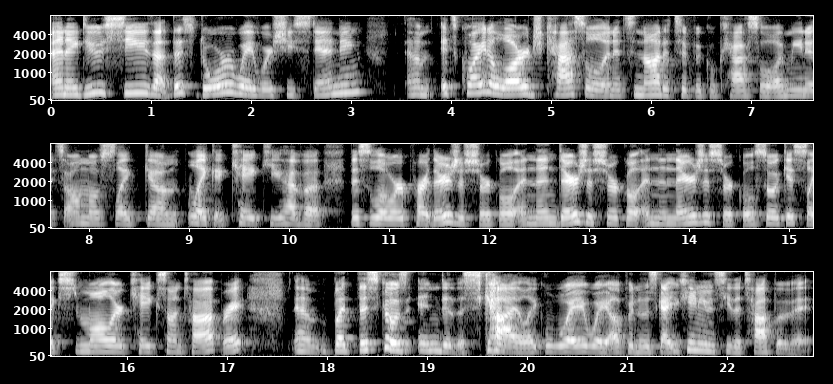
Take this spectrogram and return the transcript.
And I do see that this doorway where she's standing, um, it's quite a large castle, and it's not a typical castle. I mean, it's almost like um, like a cake. You have a this lower part. There's a circle, and then there's a circle, and then there's a circle. So it gets like smaller cakes on top, right? Um, but this goes into the sky, like way way up into the sky. You can't even see the top of it.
